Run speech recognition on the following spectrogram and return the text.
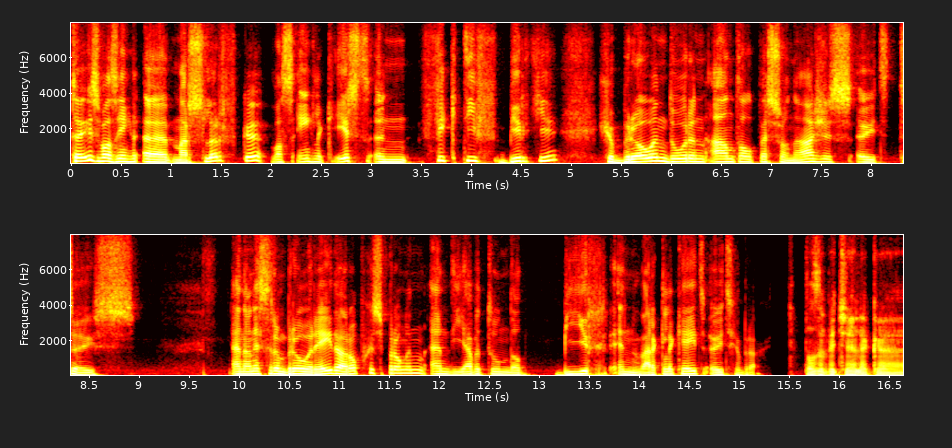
thuis was uh, maar Slurfke was eigenlijk eerst een fictief biertje, gebrouwen door een aantal personages uit thuis. En dan is er een brouwerij daarop gesprongen en die hebben toen dat bier in werkelijkheid uitgebracht. Dat is een beetje gelijk uh,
